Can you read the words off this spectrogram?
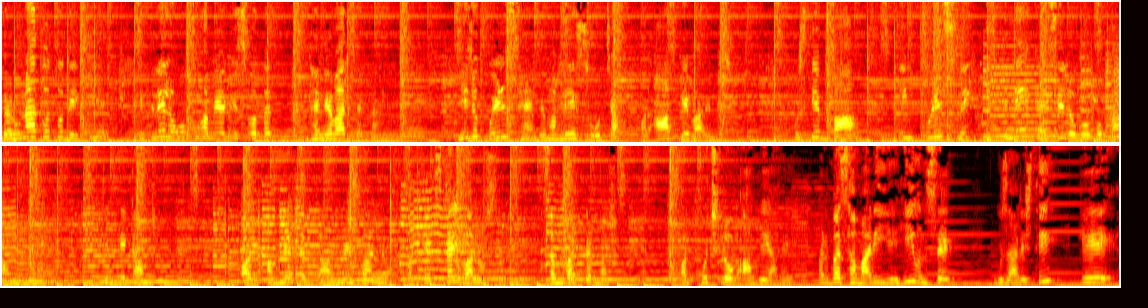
करुणा को तो देखिए, कितने लोगों को हमें इस वक्त धन्यवाद करना है। ये जो क्विल्स हैं, जब हमने सोचा और आपके बारे में सोचा, उसके बाद इन क्विल्स ने इतने ऐसे लोगों को काम दिया है, जिनके काम छूट गए और हमने फिर गारमेंट वालों और टेक्सटाइल वालों से भी संपर्क करना शुरू किया। और कुछ लोग आगे आए, और बस हमारी यही उनसे गुजारिश थी कि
